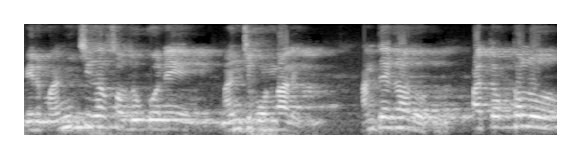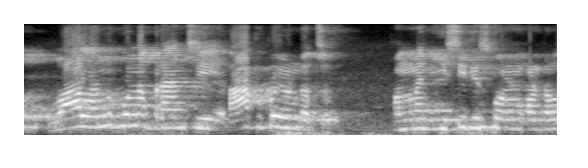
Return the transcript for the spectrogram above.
మీరు మంచిగా చదువుకొని మంచిగా ఉండాలి. అంతేకాదు ప్రతి ఒక్కరు వాళ్ళు అనుకున్న బ్రాంచ్ రాకపోయి ఉండొచ్చు. కొంతమంది ఈసీ తీసుకోవాలనుకుంటారు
